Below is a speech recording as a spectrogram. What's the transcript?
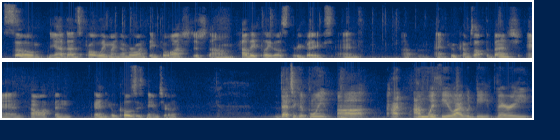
So yeah, that's probably my number one thing to watch. Just um, how they play those three bigs and um, and who comes off the bench and how often and who closes games really. That's a good point. Uh, I, I'm with you. I would be very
